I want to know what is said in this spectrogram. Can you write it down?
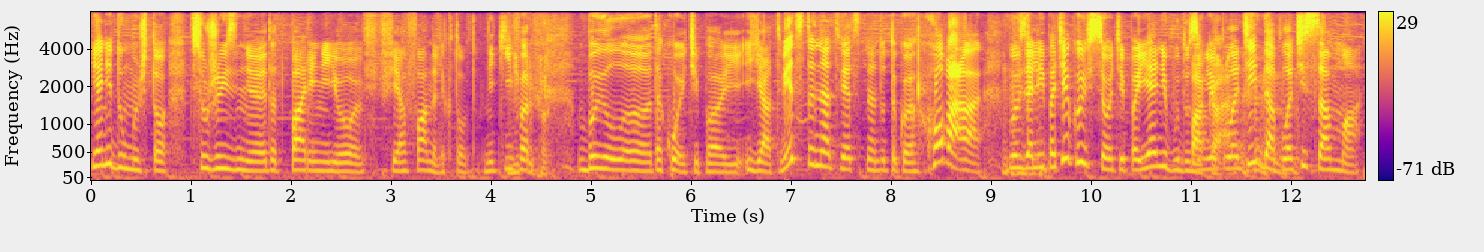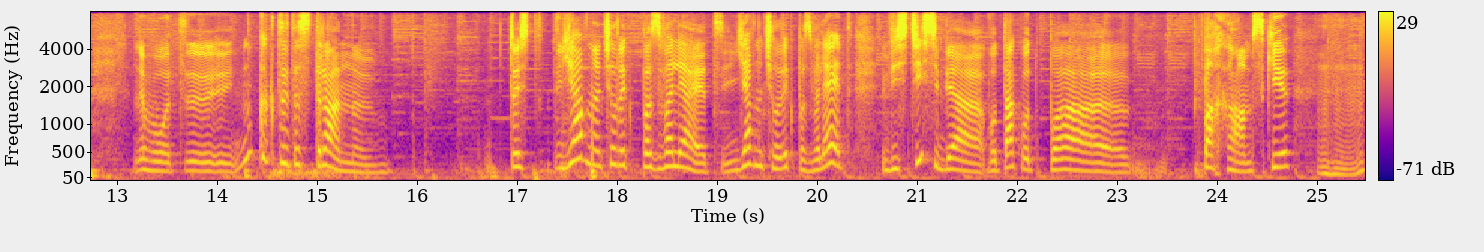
Я не думаю, что всю жизнь этот парень ее, Феофан или кто там, Никифор, Никифор. был э, такой, типа, я ответственный, ответственный, а тут такой, хопа, мы взяли ипотеку и все, типа, я не буду за нее Пока. платить, да, плати сама. Вот, э, ну, как-то это странно. То есть явно человек позволяет, явно человек позволяет вести себя вот так вот по по-хамски, Мгм.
